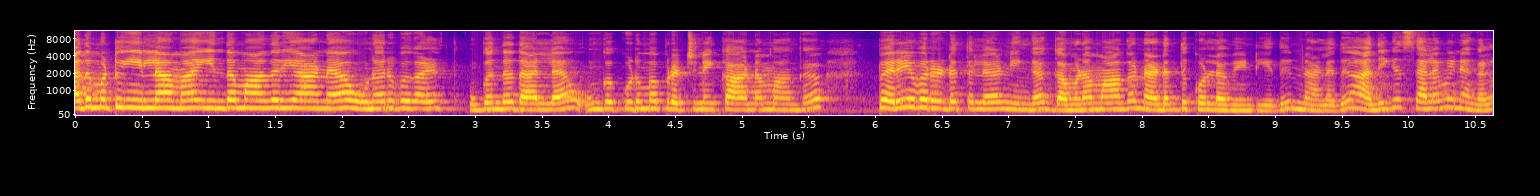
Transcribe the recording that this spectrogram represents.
அது மட்டும் இல்லாமல் இந்த மாதிரியான உணர்வுகள் உகந்ததல்ல. உங்கள் குடும்ப பிரச்சனை காரணமாக பெரியவரிடத்தில் நீங்கள் கவனமாக நடந்து கொள்ள வேண்டியது நல்லது. அதிக செலவினங்கள்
